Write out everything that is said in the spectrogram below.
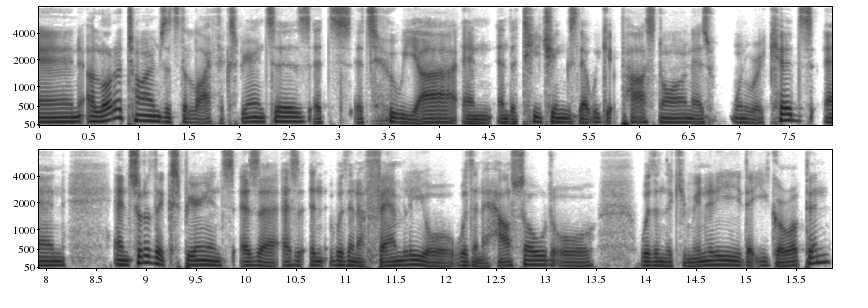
and a lot of times it's the life experiences it's it's who we are and and the teachings that we get passed on as when we're kids and and sort of the experience as a as in, within a family or within a household or within the community that you grow up in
